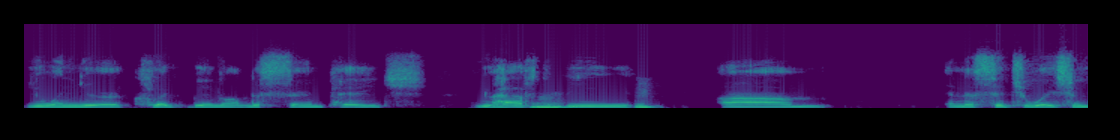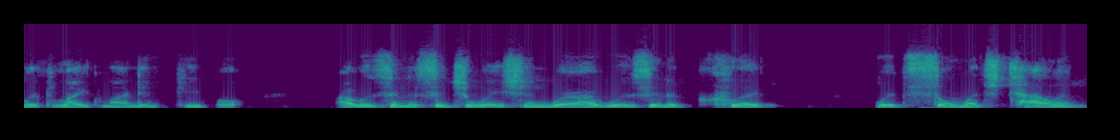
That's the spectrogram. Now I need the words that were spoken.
you and your clique being on the same page. You have mm. to be um, in a situation with like minded people. I was in a situation where I was in a clique with so much talent.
